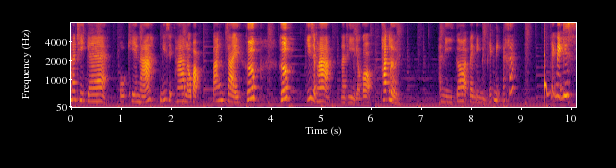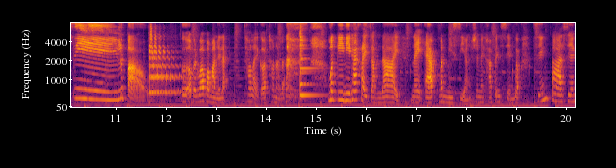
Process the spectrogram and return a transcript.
25 นาทีแก โอเคนะ 25 แล้วแบบตั้งใจฮึบฮึบ 25 นาทีแล้วก็พักเลย อันนี้ก็เป็นอีกหนึ่งเทคนิคนะคะ เทคนิคที่ 4 หรือเปล่า เออเอาเป็นว่าประมาณนี้แหละ เท่าไหร่ก็เท่านั้นแหละ เมื่อกี้นี้ถ้าใครจำได้ในแอปมันมีเสียงใช่ไหมคะ เป็นเสียงแบบเสียงป่าเสียง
